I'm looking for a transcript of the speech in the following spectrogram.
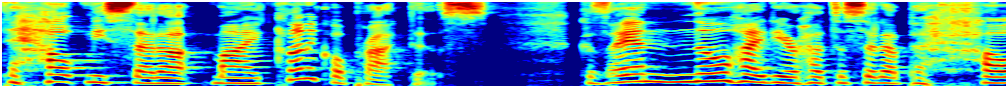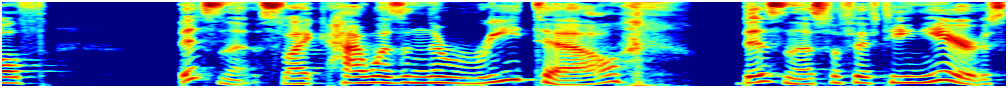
to help me set up my clinical practice because I had no idea how to set up a health business. Like I was in the retail business for 15 years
